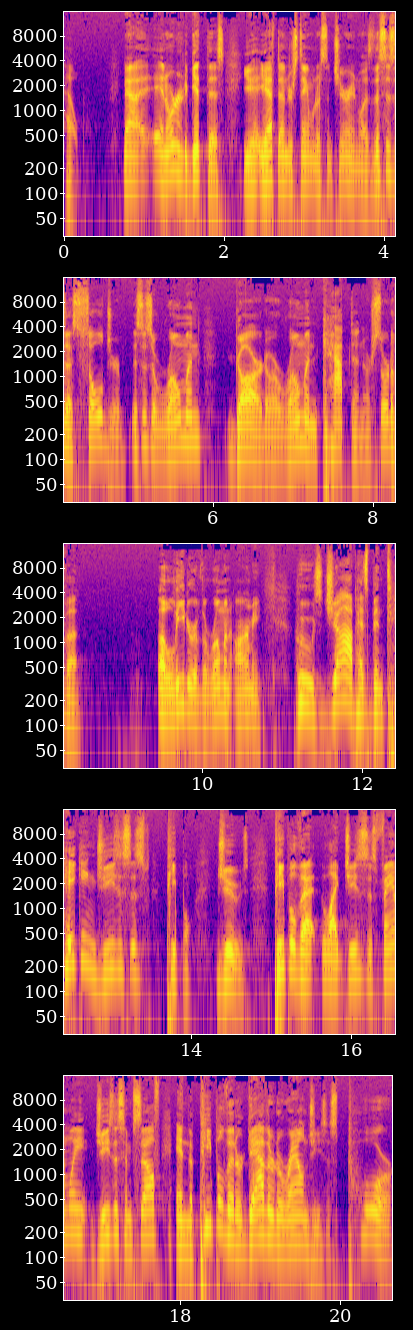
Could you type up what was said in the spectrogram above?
help. Now, in order to get this, you, you have to understand what a centurion was. This is a soldier, this is a Roman guard or a Roman captain or sort of a, a leader of the Roman army whose job has been taking Jesus' people, Jews, people that like Jesus' family, Jesus himself, and the people that are gathered around Jesus, poor,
